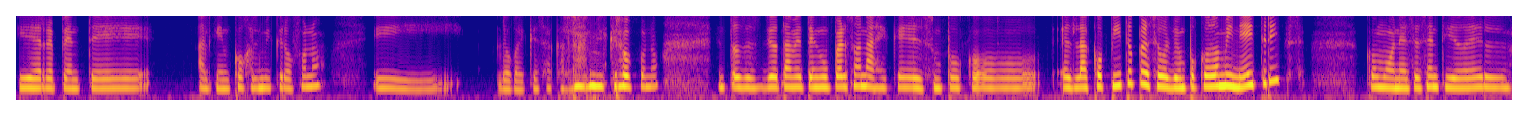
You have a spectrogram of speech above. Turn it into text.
Y de repente alguien coge el micrófono y luego hay que sacarlo del micrófono. Entonces yo también tengo un personaje que es un poco, es la copito, pero se vuelve un poco dominatrix, como en ese sentido del,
